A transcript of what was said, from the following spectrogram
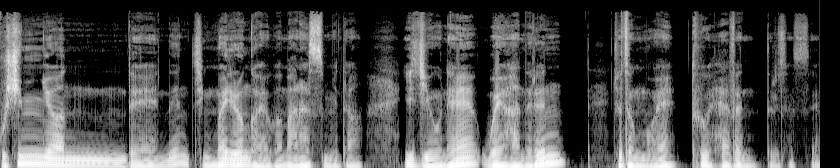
90년대에는 정말 이런 가요가 많았습니다. 이지훈의 왜 하늘은 조성모의 To Heaven 들으셨어요.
